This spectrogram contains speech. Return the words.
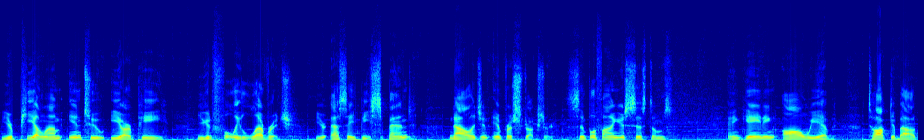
your PLM into ERP, you can fully leverage your SAP spend, knowledge, and infrastructure, simplifying your systems and gaining all we have talked about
